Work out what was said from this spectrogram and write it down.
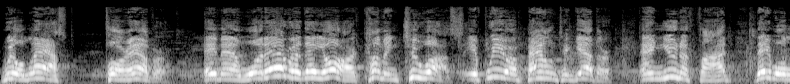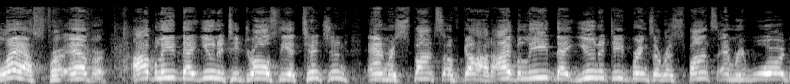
will last forever. Amen. Whatever they are coming to us, if we are bound together and unified, they will last forever. I believe that unity draws the attention and response of God. I believe that unity brings a response and reward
